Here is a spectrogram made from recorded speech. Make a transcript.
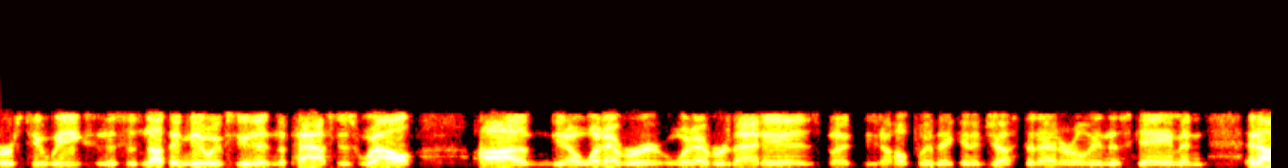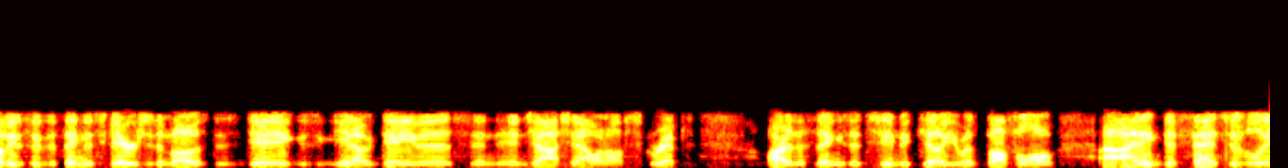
first two weeks, and this is nothing new. We've seen it in the past as well uh, you know, whatever whatever that is. But you know, hopefully they can adjust to that early in this game. And and obviously the thing that scares you the most is Diggs, you know, Davis and, and Josh Allen off script are the things that seem to kill you with Buffalo. I think defensively,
